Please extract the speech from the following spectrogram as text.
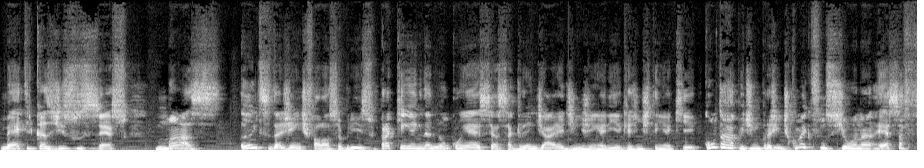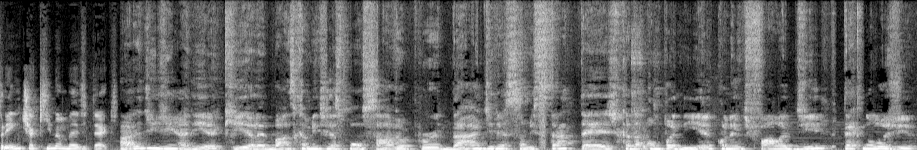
métricas de sucesso. Mas antes da gente falar sobre isso, para quem ainda não conhece essa grande área de engenharia que a gente tem aqui, conta rapidinho pra gente como é que funciona essa frente aqui na BevTech. A área de engenharia aqui, ela é basicamente responsável por dar a direção estratégica da companhia quando a gente fala de tecnologia.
